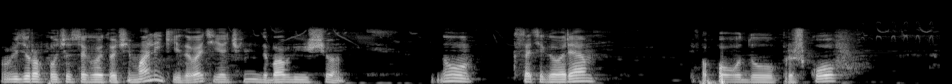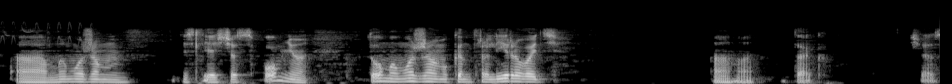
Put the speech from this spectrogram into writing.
лидеров получился какой-то очень маленький. Давайте я что-нибудь добавлю еще. Ну, кстати говоря, по поводу прыжков. Э, мы можем, если я сейчас вспомню, то мы можем контролировать Ага, так. Сейчас.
